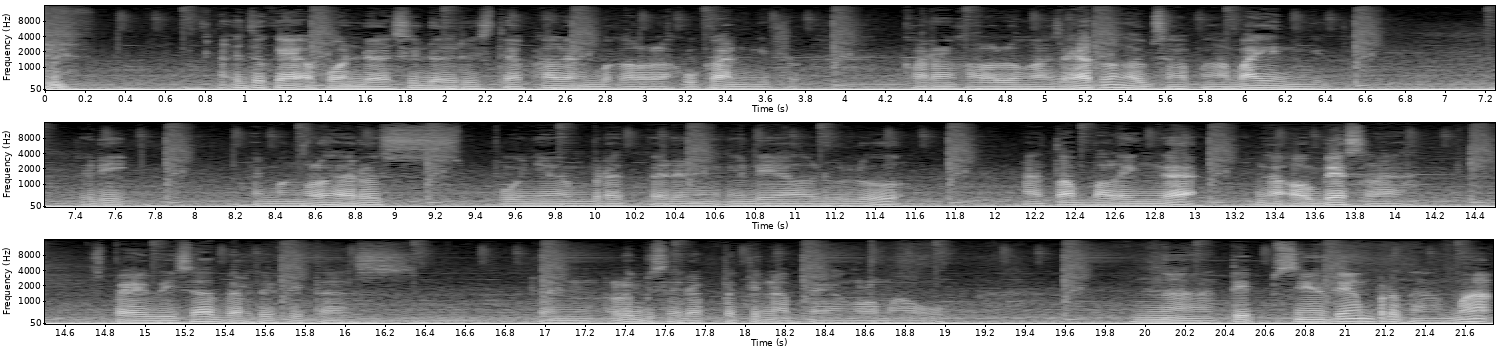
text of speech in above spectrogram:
itu kayak fondasi dari setiap hal yang bakal lo lakukan gitu. Karena kalau lo nggak sehat lo nggak bisa ngapa-ngapain gitu. Jadi emang lo harus punya berat badan yang ideal dulu atau paling nggak nggak obes lah supaya bisa beraktivitas. Dan lo bisa dapetin apa yang lo mau nah tipsnya itu yang pertama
